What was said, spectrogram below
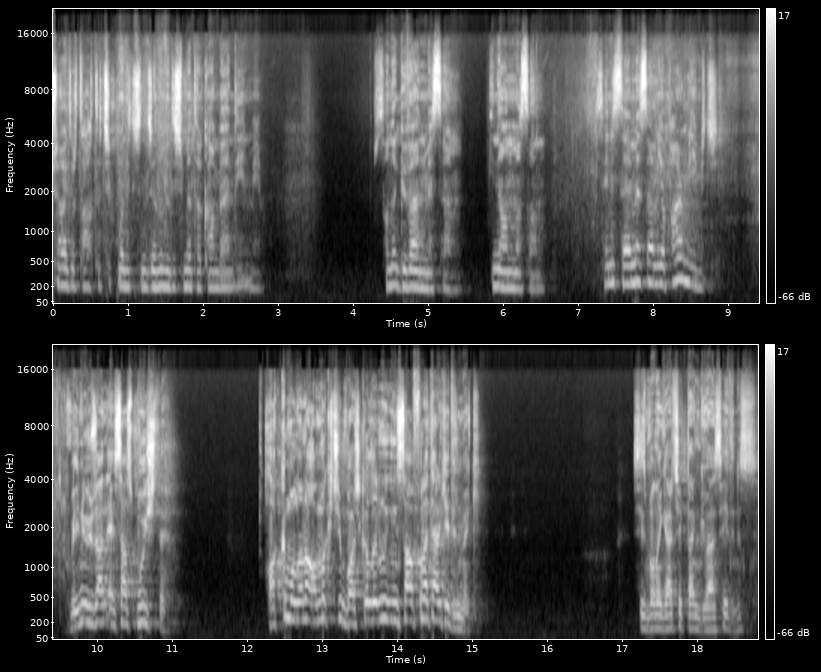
Üç aydır tahta çıkman için canımı dişime takan ben değil miyim? Sana güvenmesem, inanmasam, seni sevmesem yapar mıyım hiç? Beni üzen esas bu işte. Hakkım olanı almak için başkalarının insafına terk edilmek. Siz bana gerçekten güvenseydiniz,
